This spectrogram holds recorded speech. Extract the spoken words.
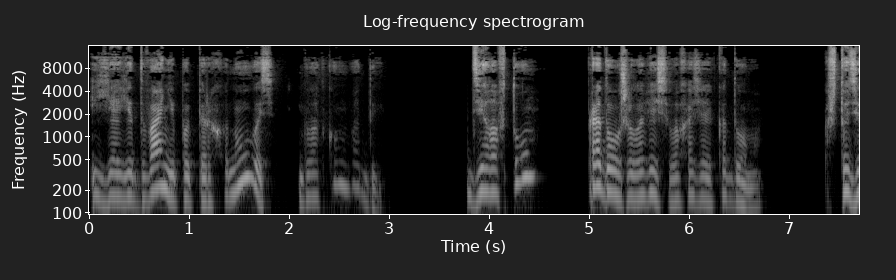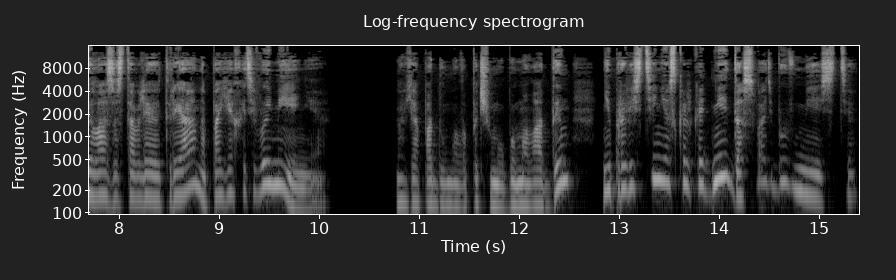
и я едва не поперхнулась глотком воды. «Дело в том, — продолжила весело хозяйка дома, — что дела заставляют Риана поехать в имение. Но я подумала, почему бы молодым не провести несколько дней до свадьбы вместе.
